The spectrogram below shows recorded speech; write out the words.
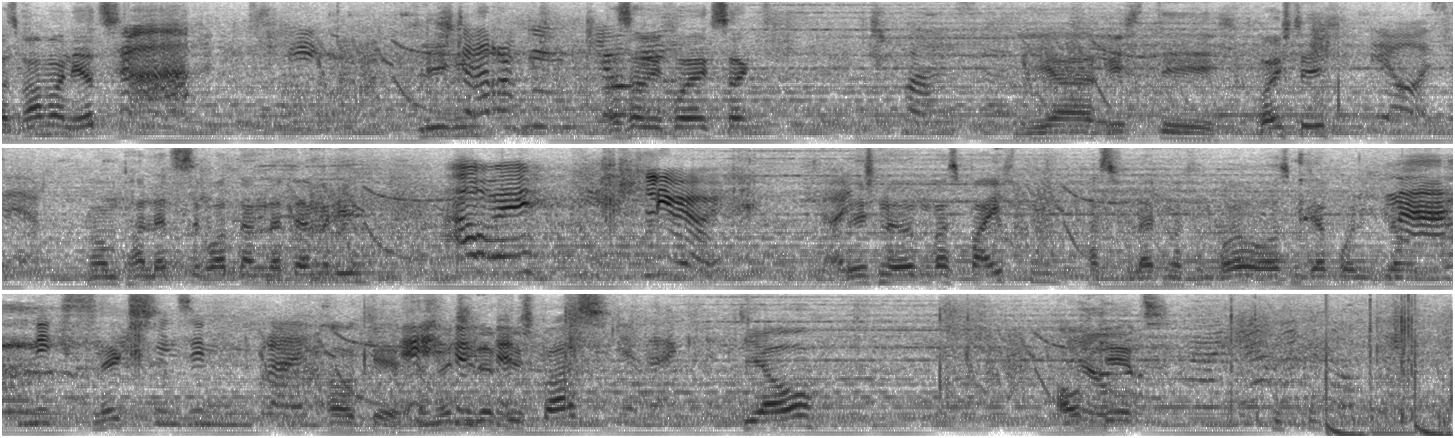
Was machen wir jetzt? Fliegen. Fliegen? Was habe ich vorher gesagt? Spaß. Ja, richtig. Freust dich? Ja, sehr. Noch ein paar letzte Worte an der Family? Aber ich liebe euch. Willst du noch irgendwas beichten? Hast du vielleicht mal 5 Euro aus dem Geldbeutel? Nein, nix. Nix? Ich bin sündenfrei. Okay, dann wünsche ich dir viel Spaß. Ja, danke. Dir auch. Auf Ja. geht's.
